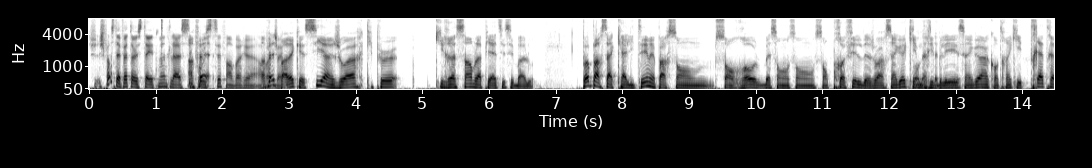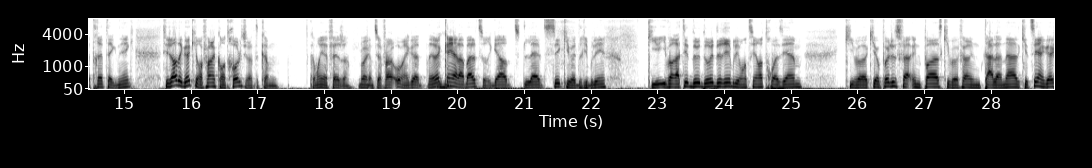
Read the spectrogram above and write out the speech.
Je je pense que t'as fait un statement là, assez En fait- positif envers. euh, En fait, je Balou. parlais que s'il y a un joueur qui peut, qui ressemble à Piatti, c'est Balou. Pas par sa qualité, mais par son, son rôle, ben son, son, son profil de joueur. C'est un gars qui Son aime dribbler, c'est un gars un contre un qui est très, très, très technique. C'est le genre de gars qui vont faire un contrôle, tu comme, comment il a fait, genre? Ouais. Comme tu vas faire, oh my god. Là, Mhm. quand il a la balle, tu regardes, tu te lèves, tu sais qu'il va dribbler, qu'il il va rater deux, deux dribbles, ils vont tirer en troisième, qui va, qui va pas juste faire une passe, qui va faire une talonnade, qui, tu sais, un gars,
